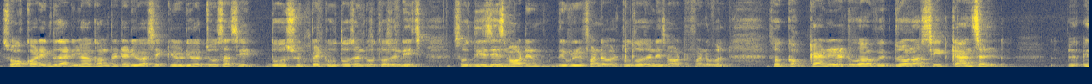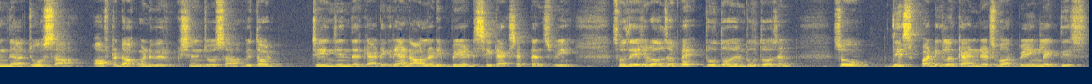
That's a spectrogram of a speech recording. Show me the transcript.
so according to that you have completed you have secured your josaa seat. Those should pay 2000 2000 each. So this is not in the refundable. 2000 is not refundable. So candidate who have withdrawn or seat cancelled in the josaa after document verification in josaa without change in their category and already paid seat acceptance fee. So they should also pay 2000 2000 so these particular candidates who are paying like this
